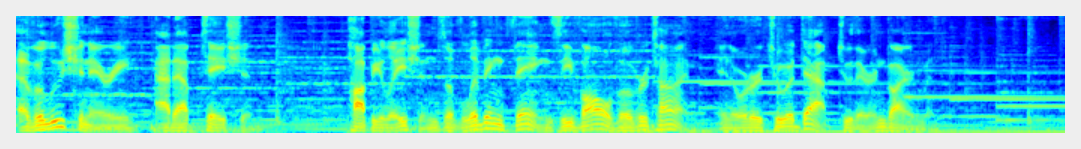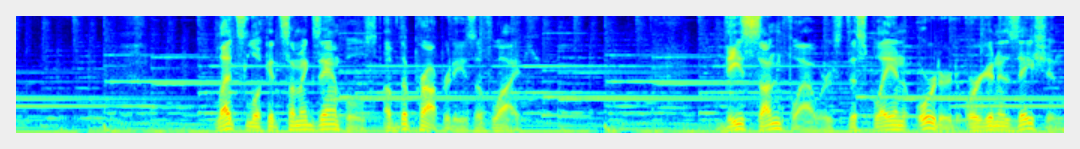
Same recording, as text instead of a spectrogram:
Evolutionary adaptation. Populations of living things evolve over time in order to adapt to their environment. Let's look at some examples of the properties of life. These sunflowers display an ordered organization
